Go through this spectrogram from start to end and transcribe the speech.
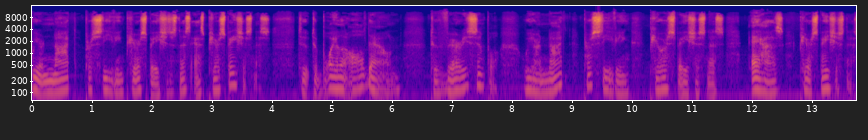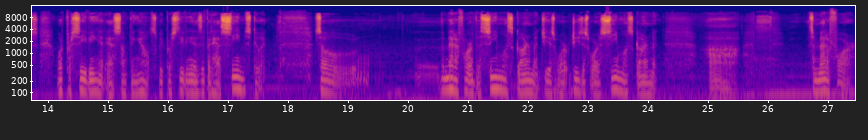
we are not perceiving pure spaciousness as pure spaciousness. To, to boil it all down to very simple, we are not perceiving pure spaciousness as pure spaciousness. We're perceiving it as something else. We're perceiving it as if it has seams to it. So the metaphor of the seamless garment, Jesus wore, Jesus wore a seamless garment. Uh, it's a metaphor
